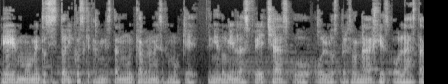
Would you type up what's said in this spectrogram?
eh, momentos históricos que también están muy cabrones como que teniendo bien las fechas o, los personajes o las, hasta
